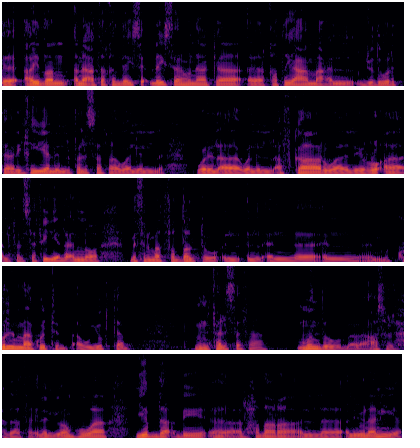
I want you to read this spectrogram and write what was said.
أيضا أنا أعتقد ليس ليس هناك آه، قطيعة مع الجذور التاريخية للفلسفة ولل آه، وللأفكار وللرؤى الفلسفية لأنه مثل ما تفضلتوا ال ال ال كل ما كتب أو يكتب من فلسفة منذ عصر الحداثة إلى اليوم هو يبدأ بالحضارة ال- اليونانية.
